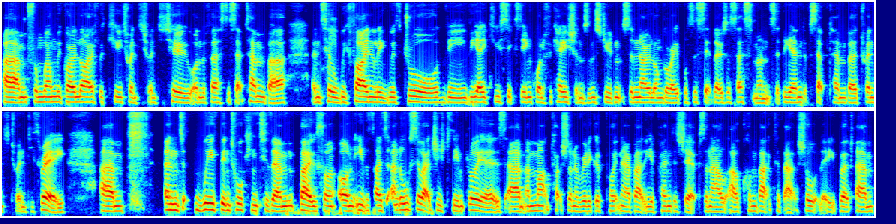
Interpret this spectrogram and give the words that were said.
um, from when we go live with q 2022 on the 1st of september until we finally withdraw the the aq16 qualifications and students are no longer able to sit those assessments at the end of september 2023 um, and we've been talking to them both on, on either side and also actually to the employers um, and mark touched on a really good point there about the apprenticeships and i'll, I'll come back to that shortly but um,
